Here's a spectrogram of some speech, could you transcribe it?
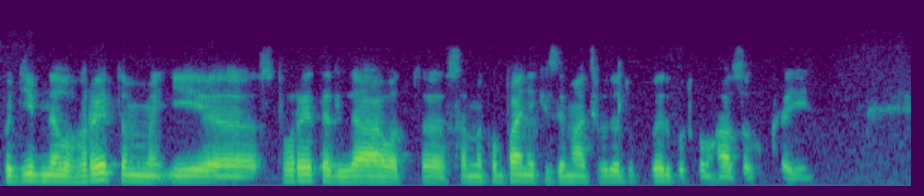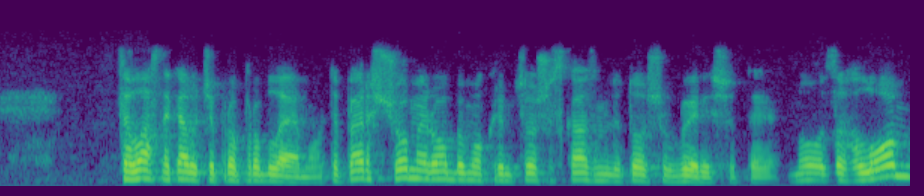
подібний алгоритм і е, створити для от е, саме компаній, які займаються видобутком газу в Україні. Це, власне кажучи, про проблему. Тепер що ми робимо, крім цього, що сказано, для того, щоб вирішити? Ну, загалом.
